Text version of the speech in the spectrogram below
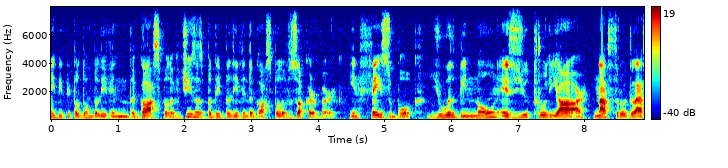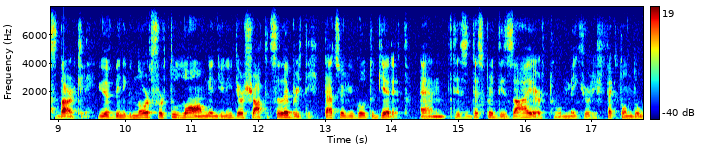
Maybe people don't believe in the gospel of Jesus, but they believe in the gospel of Zuckerberg. In Facebook, you will be known as you truly are, not through a glass darkly. You have been ignored for too long and you need your shot at celebrity. That's where you go to get it. And this desperate desire to make your effect on the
